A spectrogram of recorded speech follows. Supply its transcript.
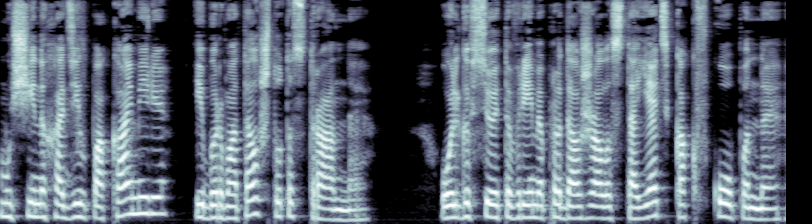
Мужчина ходил по камере и бормотал что-то странное. Ольга все это время продолжала стоять, как вкопанная,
